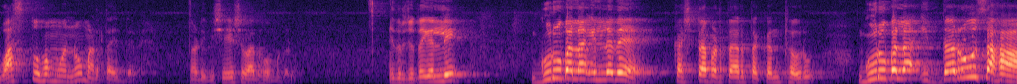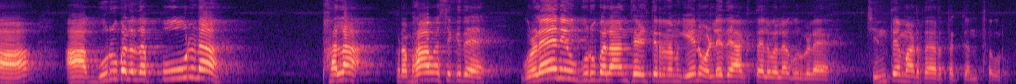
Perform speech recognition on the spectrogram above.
ವಾಸ್ತು ಹೋಮವನ್ನು ಮಾಡ್ತಾ ಇದ್ದೇವೆ. ನೋಡಿ, ವಿಶೇಷವಾದ ಹೋಮಗಳು. ಇದ್ರ ಜೊತೆಯಲ್ಲಿ ಗುರುಬಲ ಇಲ್ಲದೆ ಕಷ್ಟಪಡ್ತಾ ಇರತಕ್ಕಂಥವ್ರು, ಗುರುಬಲ ಇದ್ದರೂ ಸಹ ಆ ಗುರುಬಲದ ಪೂರ್ಣ ಫಲ, ಪ್ರಭಾವ ಸಿಕ್ಕಿದೆ. ಗುರುಗಳೇ, ನೀವು ಗುರುಬಲ ಅಂತ ಹೇಳ್ತೀರ, ನಮಗೇನು ಒಳ್ಳೇದೇ ಆಗ್ತಾ ಇಲ್ವಲ್ಲ ಗುರುಗಳೇ? ಚಿಂತೆ ಮಾಡ್ತಾ ಇರತಕ್ಕಂಥವ್ರು.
